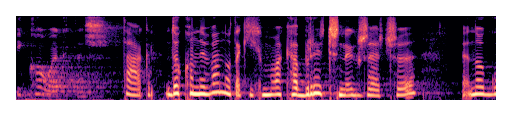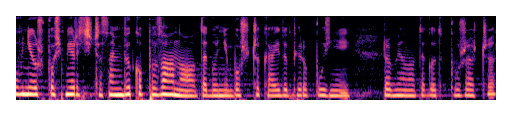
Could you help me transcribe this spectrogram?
I kołek też. Tak, dokonywano takich makabrycznych rzeczy. No, głównie już po śmierci czasami wykopywano tego nieboszczyka i dopiero później robiono tego typu rzeczy,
